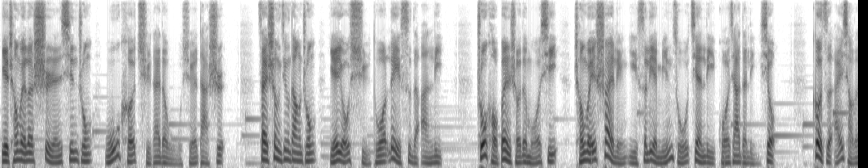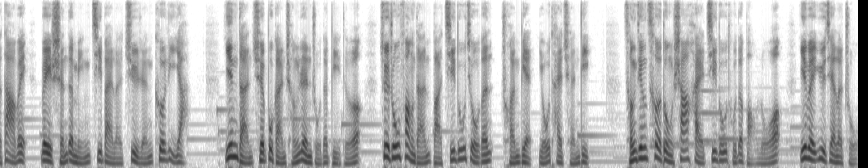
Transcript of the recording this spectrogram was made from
也成为了世人心中无可取代的武学大师，在圣经当中也有许多类似的案例。拙口笨舌的摩西成为率领以色列民族建立国家的领袖，个子矮小的大卫为神的名击败了巨人歌利亚，阴胆却不敢承认主的彼得，最终放胆把基督救恩传遍犹太全地。曾经策动杀害基督徒的保罗，因为遇见了主。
